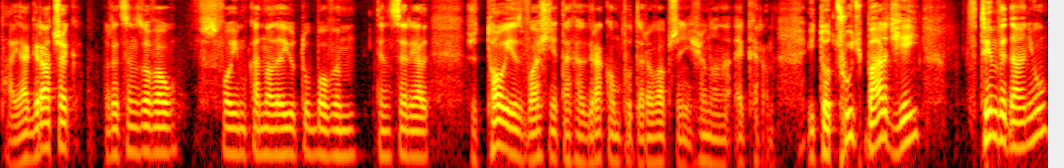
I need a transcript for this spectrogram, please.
Taja Graczek recenzował w swoim kanale YouTube'owym ten serial, że to jest właśnie taka gra komputerowa przeniesiona na ekran. I to czuć bardziej w tym wydaniu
